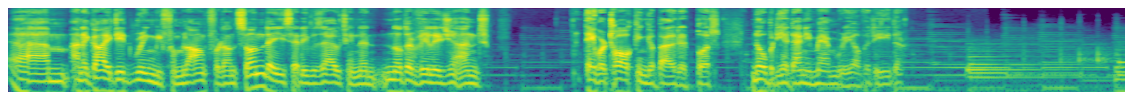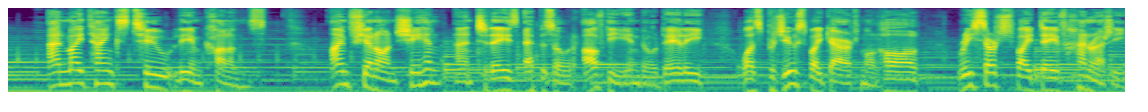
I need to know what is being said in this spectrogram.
Um, and a guy did ring me from Longford on Sunday. He said he was out in another village and they were talking about it, but nobody had any memory of it either. And my thanks to Liam Collins. I'm Fionn Sheahan, and today's episode of the Indo Daily was produced by Garrett Mulhall, researched by Dave Hanratty,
